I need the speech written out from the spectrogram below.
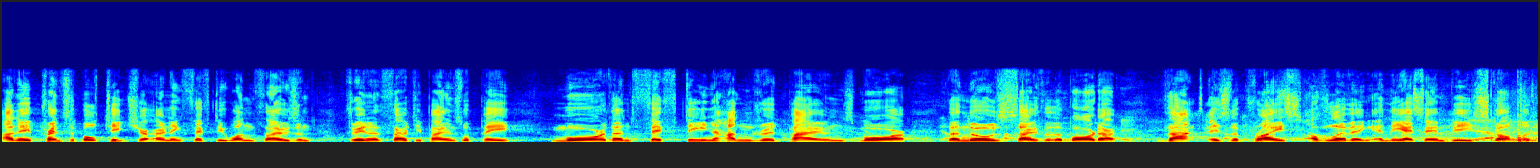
and a principal teacher earning £51,330 will pay more than £1,500 more than those south of the border. That is the price of living in the SNP Scotland.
